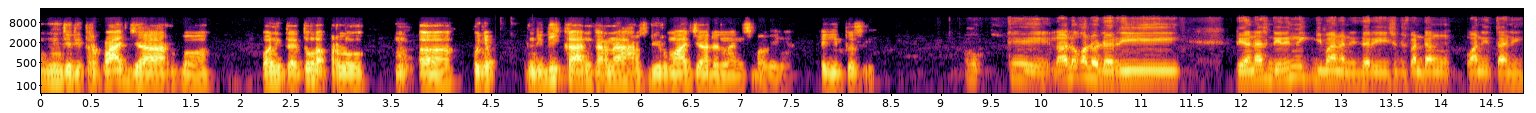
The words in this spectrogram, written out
menjadi terpelajar bahwa wanita itu nggak perlu uh, punya pendidikan karena harus di rumah aja dan lain sebagainya kayak gitu sih. Oke, lalu kalau dari Diana sendiri nih gimana nih dari sudut pandang wanita nih?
